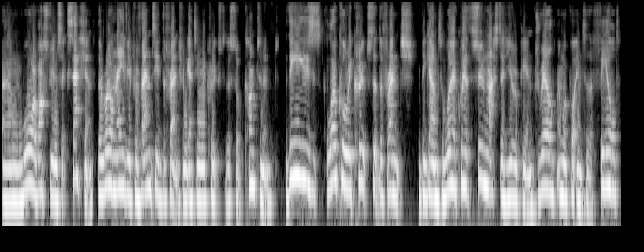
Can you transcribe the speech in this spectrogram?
um, War of Austrian Succession, the Royal Navy prevented the French from getting recruits to the subcontinent. These local recruits that the French began to work with soon mastered European drill and were put into the field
